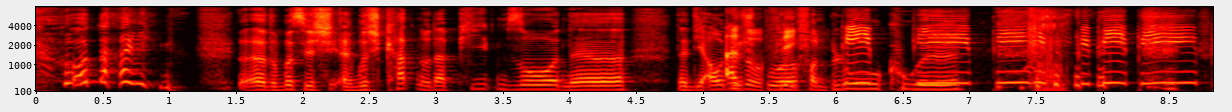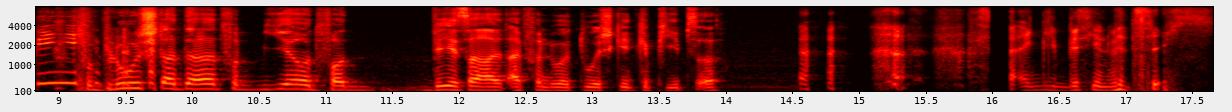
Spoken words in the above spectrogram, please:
oh nein. Äh, Du musst dich, äh, musst dich cutten oder piepen so, ne? Dann die Also, Audiospur Flick. von Blue, Piep, cool. Piep, piep. Von Blue Standard, von mir und von Weser halt einfach nur durchgehend gepiepse. Eigentlich ein bisschen witzig.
